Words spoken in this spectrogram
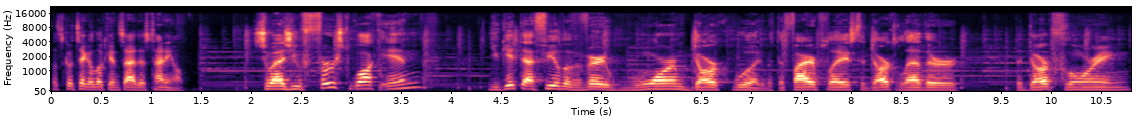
Let's go take a look inside this tiny home. So as you first walk in, you get that feel of a very warm, dark wood with the fireplace, the dark leather, the dark flooring,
